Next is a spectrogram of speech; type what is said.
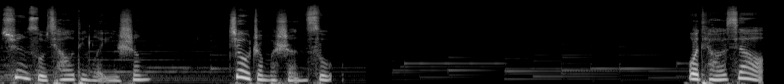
迅速敲定了一生，就这么神速。我调笑，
